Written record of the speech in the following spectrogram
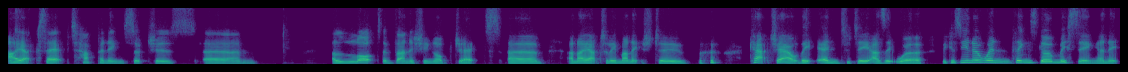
I accept happening, such as um, a lot of vanishing objects. Um, and I actually managed to catch out the entity, as it were, because you know, when things go missing and it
